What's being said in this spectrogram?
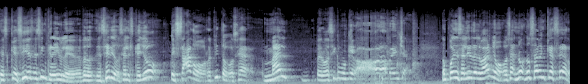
es que sí, es, es increíble, pero en serio, o sea, les cayó pesado, repito, o sea, mal, pero así como que, oh, no pueden salir del baño, o sea, no, no saben qué hacer.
